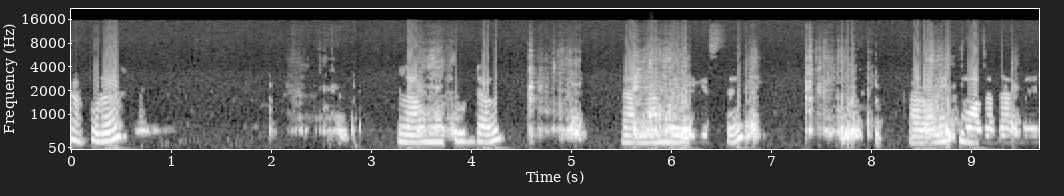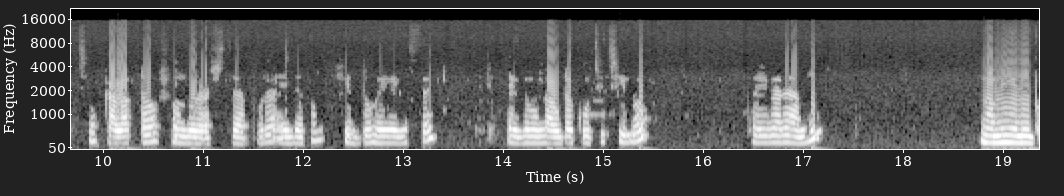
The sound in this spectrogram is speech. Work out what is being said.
তারপরে লাউ মসুর ডাল রান্না হয়ে গেছে। আর অনেক মজাদার হয়েছে। কালারটাও সুন্দর আসছে আপুরা। এই দেখুন, সিদ্ধ হয়ে গেছে। একদম লাউটা কচি ছিল। তো এবারে আমি নামিয়ে নেব।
